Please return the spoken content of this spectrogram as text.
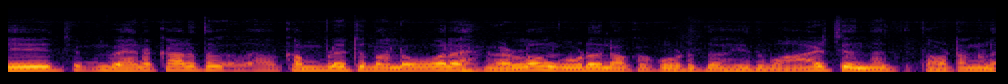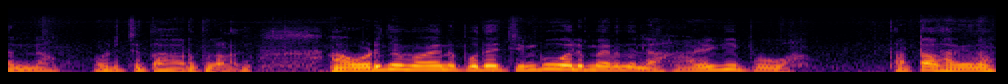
ഈ വേനൽക്കാലത്ത് കംപ്ലീറ്റ് നല്ലപോലെ വെള്ളവും കൂടുതലൊക്കെ കൊടുത്ത് ഇത് വാഴ്ച നിന്ന തോട്ടങ്ങളെല്ലാം ഒടിച്ച് താർത്ത് കളഞ്ഞു. ആ ഒടിഞ്ഞു പോയതിന് പുതിയ ചിമ്പ് പോലും വരുന്നില്ല. അഴുകി പോവുക തട്ട സഹിതം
